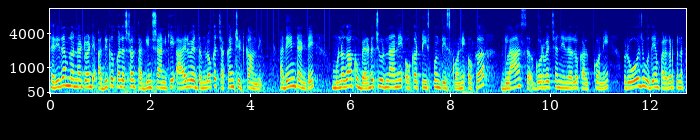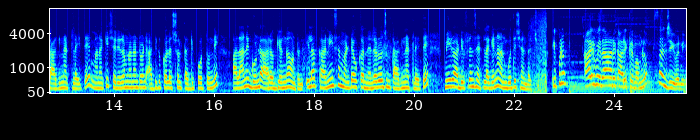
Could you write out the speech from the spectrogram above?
శరీరంలో ఉన్నటువంటి అధిక కొలెస్ట్రాల్ తగ్గించడానికి ఆయుర్వేదంలో ఒక చక్కని చిట్కా ఉంది. అదేంటంటే మునగాకు బెరడు చూర్ణాన్ని ఒక టీ స్పూన్ తీసుకొని ఒక గ్లాస్ గోరువెచ్చని నీళ్ళలో కలుపుకొని రోజు ఉదయం పరగడుపున తాగినట్లయితే మనకి శరీరంలో ఉన్నటువంటి అధిక కొలెస్ట్రాల్ తగ్గిపోతుంది అలానే గుండె ఆరోగ్యంగా ఉంటుంది. ఇలా కనీసం అంటే ఒక నెల రోజులు తాగినట్లయితే మీరు ఆ డిఫరెన్స్ ఎట్లాగైనా అనుభూతి చెందొచ్చు. ఇప్పుడు ఆయుర్వేద ఆహార కార్యక్రమంలో సంజీవని.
